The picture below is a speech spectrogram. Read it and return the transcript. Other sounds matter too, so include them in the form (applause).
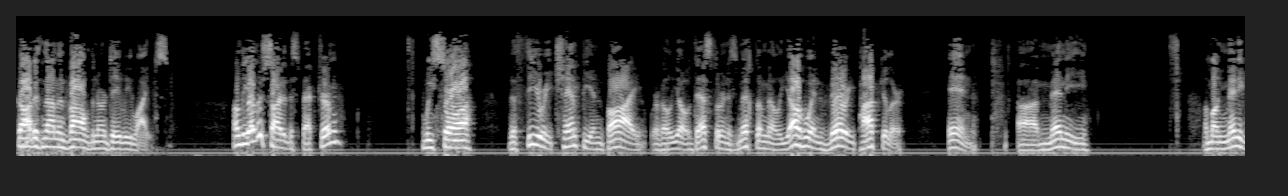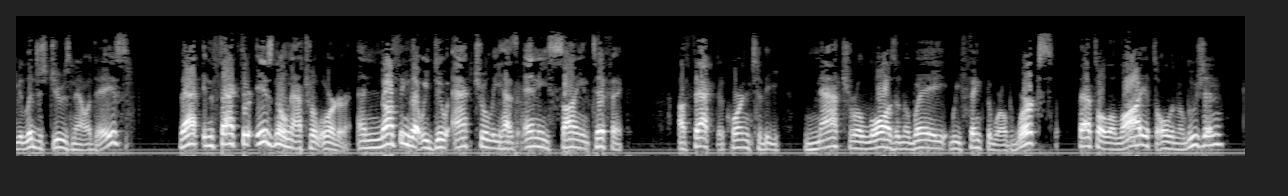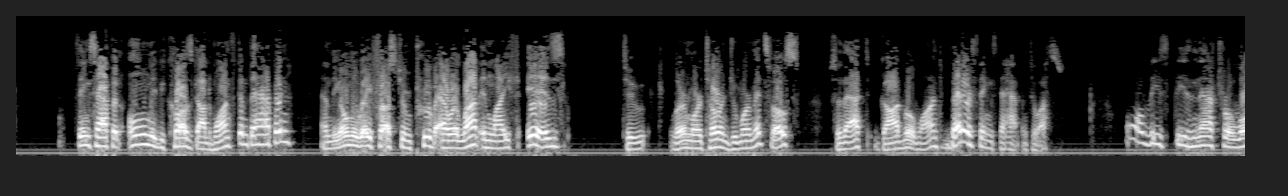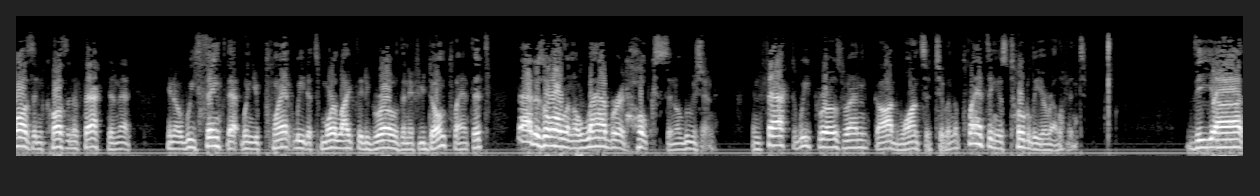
God is not involved in our daily lives. On the other side of the spectrum, we saw the theory championed by Rav Eliyahu Dessler and his Michtav Eliyahu and very popular in uh, many, among many religious Jews nowadays, that in fact there is no natural order and nothing that we do actually has any scientific effect according to the natural laws and the way we think the world works. That's all a lie. It's all an illusion. Things happen only because God wants them to happen, and the only way for us to improve our lot in life is to learn more Torah and do more mitzvos, so that God will want better things to happen to us. All these these natural laws and cause and effect, and that you know we think that when you plant wheat, it's more likely to grow than if you don't plant it. That is all an elaborate hoax and illusion. In fact, wheat grows when God wants it to, and the planting is totally irrelevant. The uh,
